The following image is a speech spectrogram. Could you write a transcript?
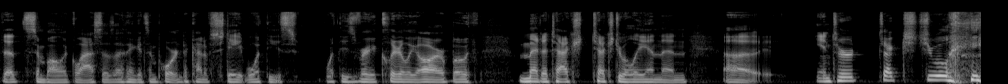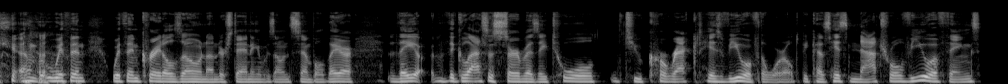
that symbolic glasses, I think it's important to kind of state what these what these very clearly are, both metatextually and then uh, intertextually um, within within Cradle's own understanding of his own symbol. They are they the glasses serve as a tool to correct his view of the world because his natural view of things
